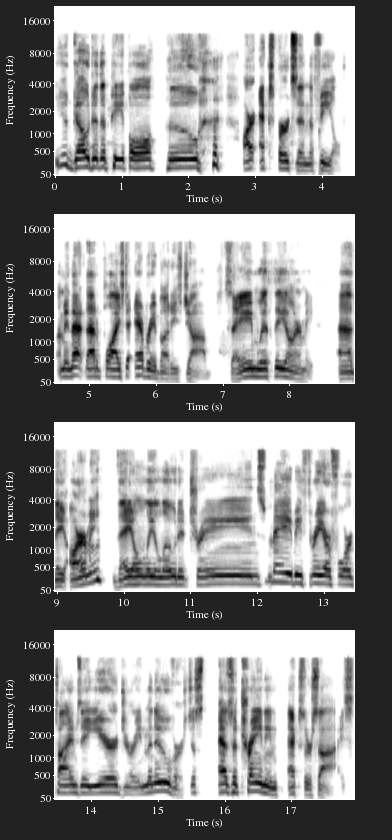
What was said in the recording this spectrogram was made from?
you go to the people who are experts in the field. I mean that that applies to everybody's job. Same with the army. Uh, the army they only loaded trains maybe three or four times a year during maneuvers, just as a training exercise.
